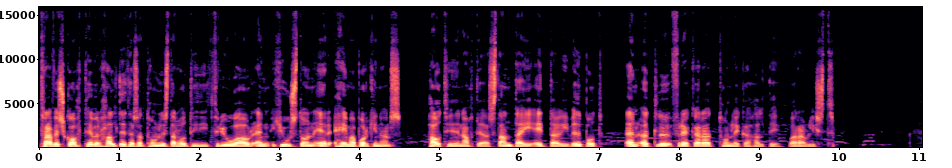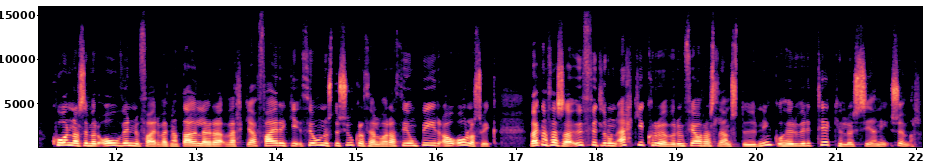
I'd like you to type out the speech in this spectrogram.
Travis Scott hefur haldið þessa tónlistarháttíð í þrjú ár en Houston er heimaborgin hans. Háttíðin átti að standa í einn dag í viðbót en öllu frekara tónleikahaldi var aflýst. Kona sem er óvinnufær vegna daglegra verkja fær ekki þjónustu sjúkraþjálfara því hún býr á Ólásvík. Vegna þessa uppfyllur hún ekki kröfur um fjárhagslegan stuðning og hefur verið tekjulegs síðan í sumar.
